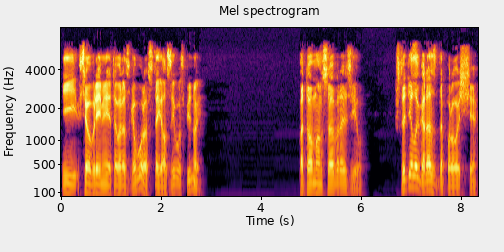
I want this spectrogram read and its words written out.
и все время этого разговора стоял за его спиной. Потом он сообразил, что дело гораздо проще,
